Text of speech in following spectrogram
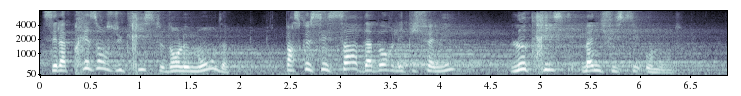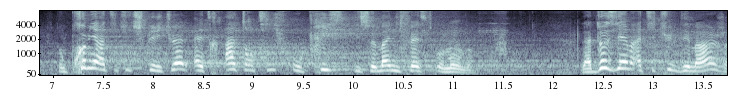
c'est la présence du Christ dans le monde, parce que c'est ça d'abord l'épiphanie, le Christ manifesté au monde. Donc première attitude spirituelle, être attentif au Christ qui se manifeste au monde. La deuxième attitude des mages,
